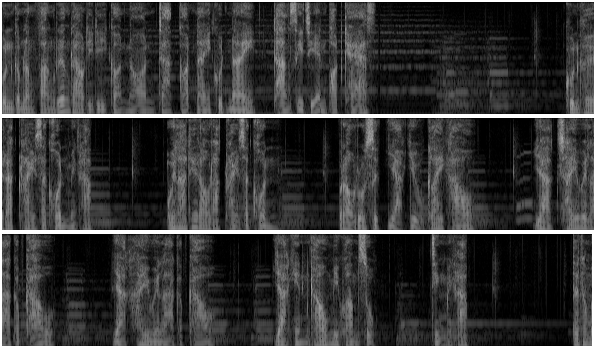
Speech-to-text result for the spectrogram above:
คุณกำลังฟังเรื่องราวดีๆ ก่อนนอนจาก God Night Good Night ทาง CGN Podcast คุณเคยรักใครสักคนไหมครับ เวลาที่เรารักใครสักคน เรารู้สึกอยากอยู่ใกล้เขา อยากใช้เวลากับเขา อยากให้เวลากับเขา อยากเห็นเขามีความสุข จริงไหมครับ แต่ทำไม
